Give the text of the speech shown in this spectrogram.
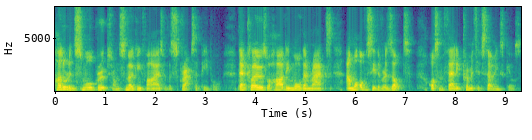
Huddled in small groups around smoking fires with the scraps of people. Their clothes were hardly more than rags, and were obviously the result of some fairly primitive sewing skills.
